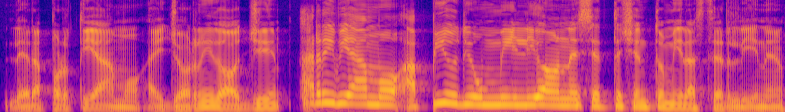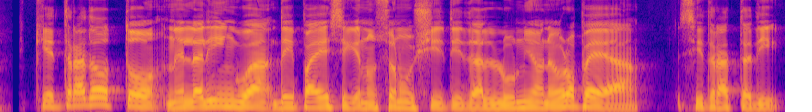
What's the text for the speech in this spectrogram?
le rapportiamo ai giorni d'oggi, arriviamo a più di 1.700.000 sterline che tradotto nella lingua dei paesi che non sono usciti dall'Unione Europea si tratta di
